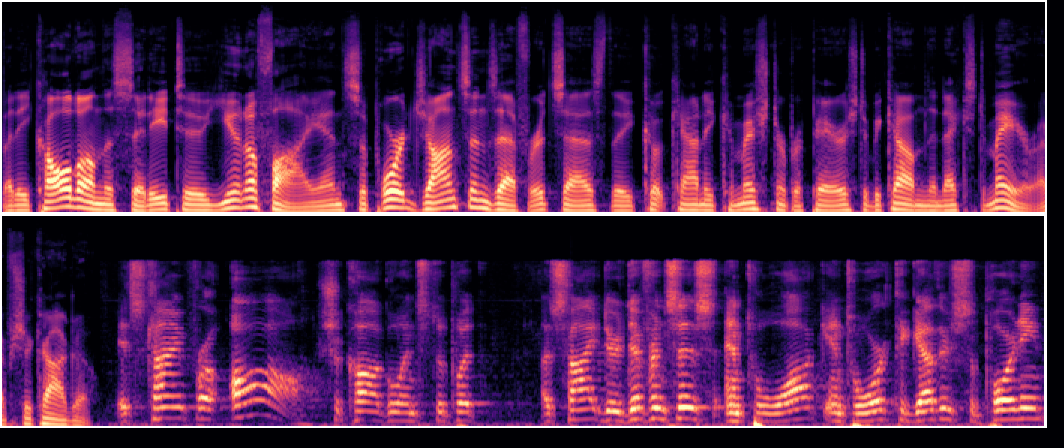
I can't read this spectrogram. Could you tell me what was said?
but he called on the city to unify and support Johnson's efforts as the Cook County Commissioner prepares to become the next mayor of Chicago. It's time for all Chicagoans to put aside their differences and to walk and to work together supporting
